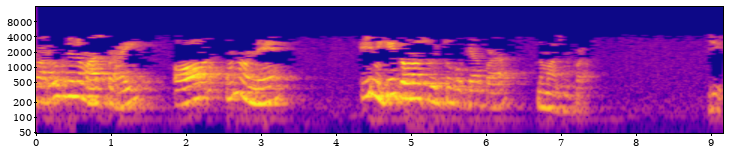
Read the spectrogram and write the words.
فاروق نے نماز پڑھائی اور انہوں نے ان ہی دونوں صورتوں کو کیا پڑھا؟ نماز میں پڑھا۔ جی۔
